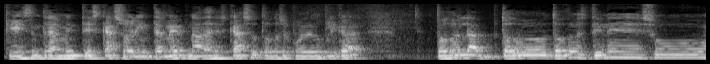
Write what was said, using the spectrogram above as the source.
que es realmente escaso. El Internet nada es escaso, todo se puede duplicar. Todo, la, todo, todo tiene su,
